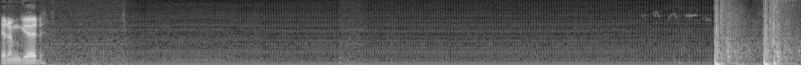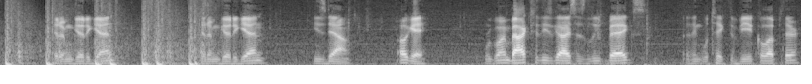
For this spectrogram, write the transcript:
Hit him good. Hit him good again. Hit him good again. He's down. Okay. We're going back to these guys' as loot bags. I think we'll take the vehicle up there.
